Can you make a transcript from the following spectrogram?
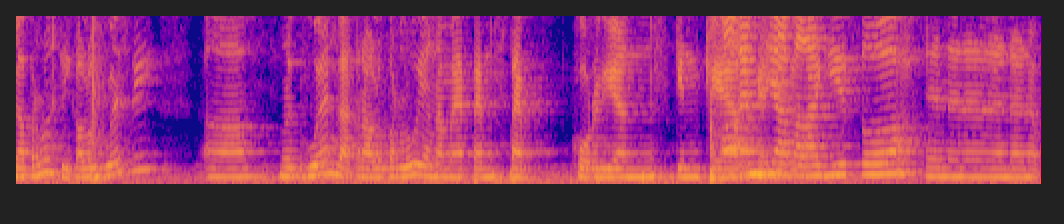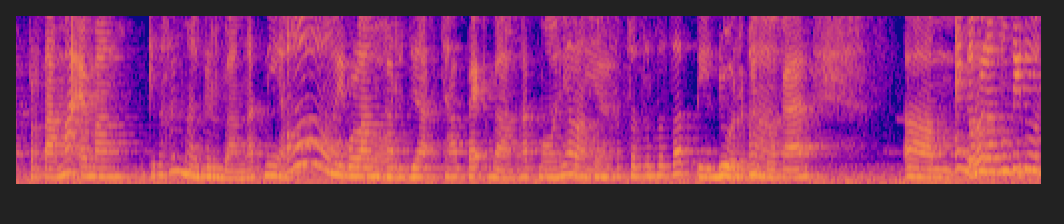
nggak perlu sih. Kalau gue sih eh, menurut gue nggak terlalu perlu yang namanya 10 step Korean skincare OMG kayak gitu. apalagi tuh Eh, Nah, nah, nah, nah, nah. pertama emang kita kan mager banget nih ya. Oh itu. Pulang kerja capek banget maunya Itu langsung dia. set, set, set, set, set, tidur gitu kan. Em, eh nggak boleh langsung tidur.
